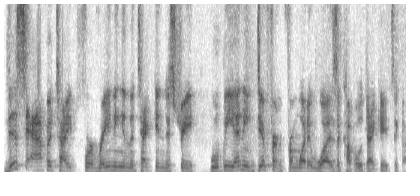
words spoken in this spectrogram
this appetite for reining in the tech industry will be any different from what it was a couple of decades ago.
